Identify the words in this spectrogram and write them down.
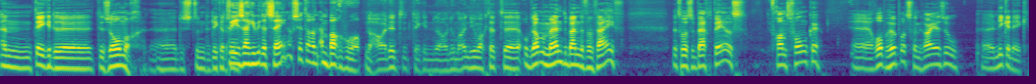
En tegen de, de zomer, eh, dus toen de dikke... Kun je zeggen wie dat zijn of zit daar een embargo op? Nou, dit, tegen, nou nu, mag, nu mag het... eh, op dat moment de bende van vijf. Dat was Bert Peels, Frans Vonken, eh, Rob Hupperts van eh Nick en ik.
